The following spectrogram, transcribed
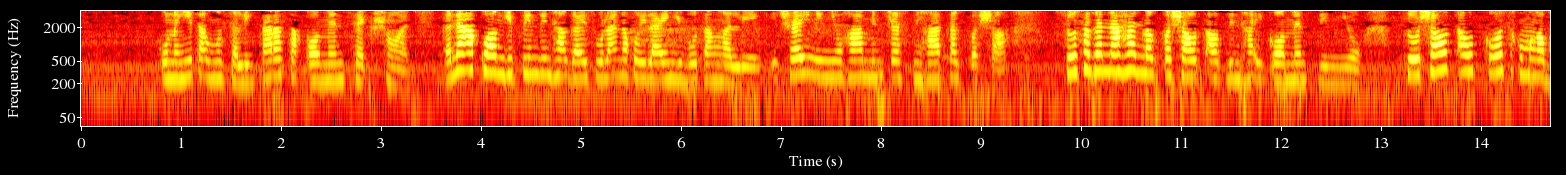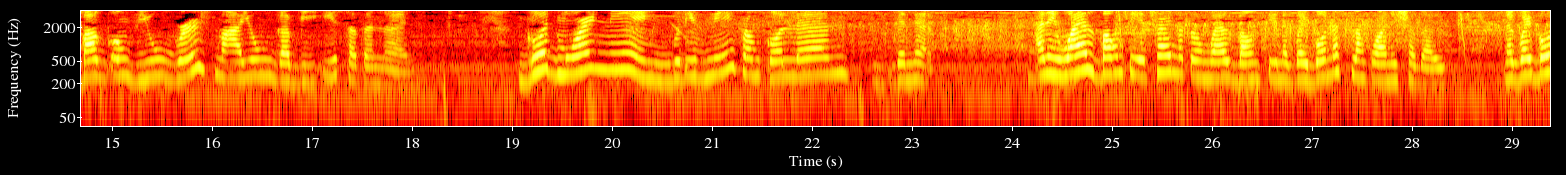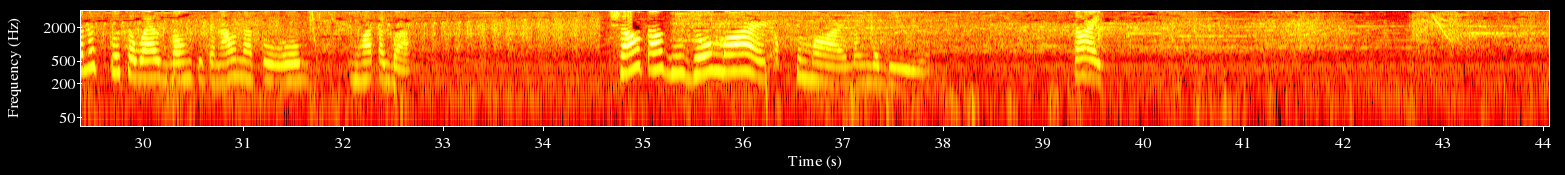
kung nangita mo sa link tara sa comment section. Kana ako ang gipin din ha guys. Wala na ko ilaing gibutang nga link. I-try ninyo ha mintrust ni hatag pa siya. So sa ganahan magpa shoutout din ha i-comment ninyo. So shoutout ko sa kung mga bagong viewers maayong gabi sa tanan Good morning! Good evening from Colin Bennett. Ani, Wild Bounty. I-try na tong Wild Bounty. Nag-buy bonus lang ko ani siya, guys. Nag-buy bonus ko sa Wild Bounty. Tanaw na to. og Muhatag ba? Shout out ni Jomar. Oxymar. May gabi. Start.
